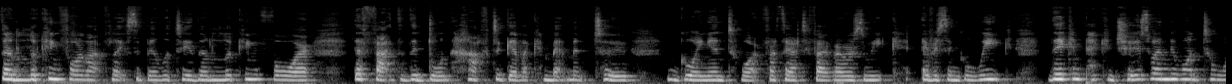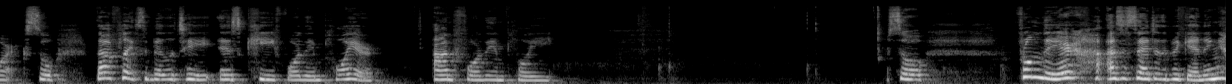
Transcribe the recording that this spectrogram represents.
They're looking for that flexibility. They're looking for the fact that they don't have to give a commitment to going into work for 35 hours a week every single week. They can pick and choose when they want to work. So that flexibility is key for the employer and for the employee. So from there, as I said at the beginning,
